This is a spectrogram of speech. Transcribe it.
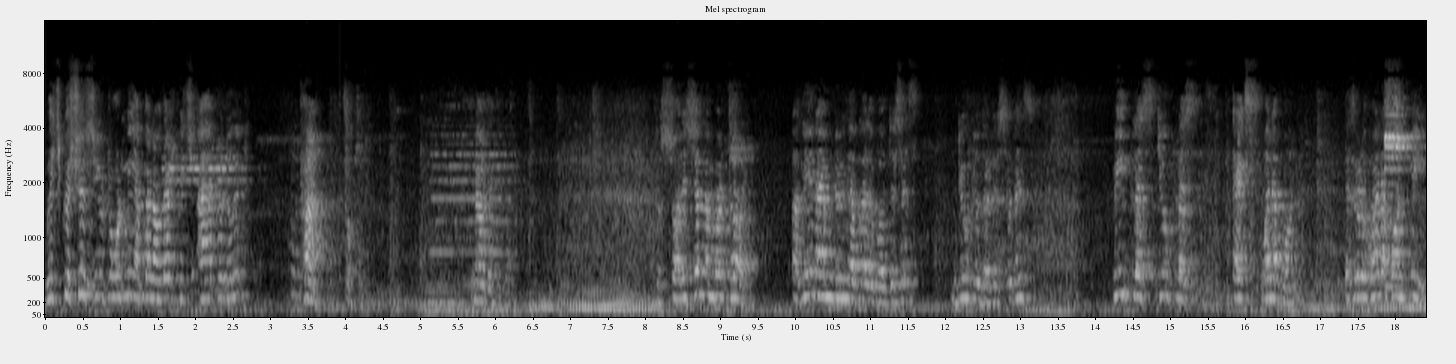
which questions you told me after now that which I have to do it? Fine. Okay. Now that so solution number third. Again I am doing after about this is due to the disturbance. P plus Q plus X 1 upon is equal to 1 upon P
